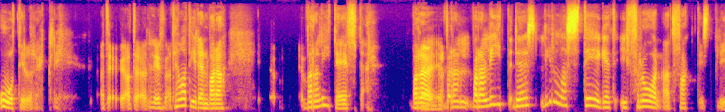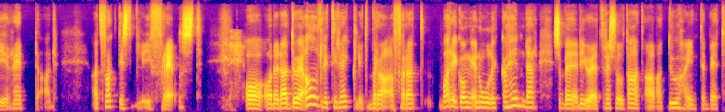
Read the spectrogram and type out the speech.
otillräcklig, att, att, att, att hela tiden vara, vara lite efter. Vara, Ja, vara, vara lite, det lilla steget ifrån att faktiskt bli räddad. Att faktiskt bli frälst. Och, och det där, du är aldrig tillräckligt bra för att varje gång en olycka händer så är det ju ett resultat av att du har inte bett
